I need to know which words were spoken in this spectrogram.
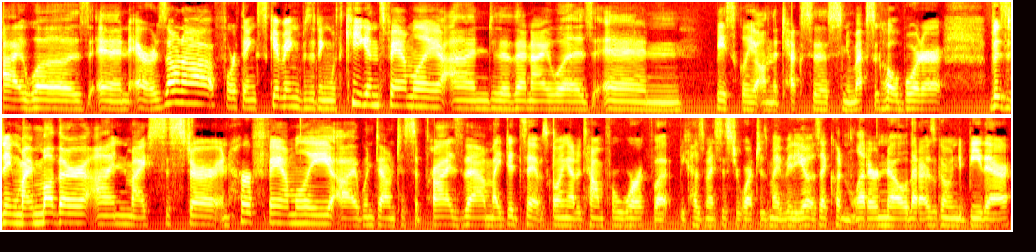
I was in Arizona for Thanksgiving visiting with Keegan's family, and then I was in basically on the Texas New Mexico border visiting my mother and my sister and her family. I went down to surprise them. I did say I was going out of town for work, but because my sister watches my videos, I couldn't let her know that I was going to be there.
